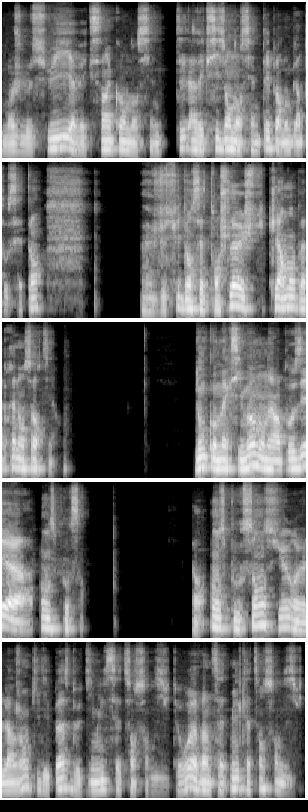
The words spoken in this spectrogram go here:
Moi, je le suis avec 5 ans d'ancienneté, avec 6 ans d'ancienneté, pardon, bientôt 7 ans. Euh, je suis dans cette tranche-là et je suis clairement pas prêt d'en sortir. Donc, au maximum, on est imposé à 11%. Alors 11% sur euh, l'argent qui dépasse de 10 778 euros à 27 478.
